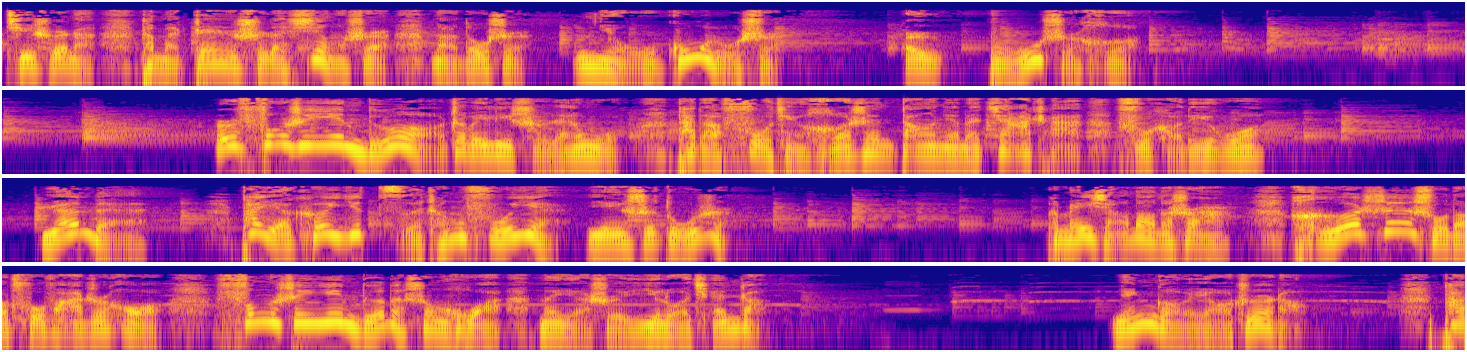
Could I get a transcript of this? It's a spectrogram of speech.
其实呢，他们真实的姓氏那都是钮钴禄氏，而不是和。而封神殷德这位历史人物，他的父亲和珅当年的家产富可敌国。原本他也可以子承父业，殷实度日。可没想到的是，和珅受到处罚之后，封神阴德的生活那也是一落千丈。您各位要知道，他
